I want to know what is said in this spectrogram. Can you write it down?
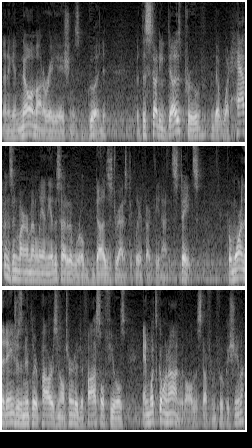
Then again, no amount of radiation is good, but this study does prove that what happens environmentally on the other side of the world does drastically affect the United States. For more on the dangers of nuclear power as an alternative to fossil fuels and what's going on with all this stuff from Fukushima,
